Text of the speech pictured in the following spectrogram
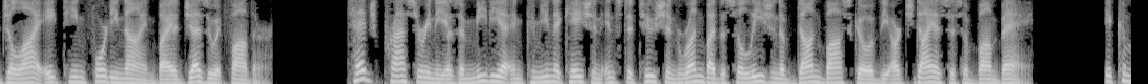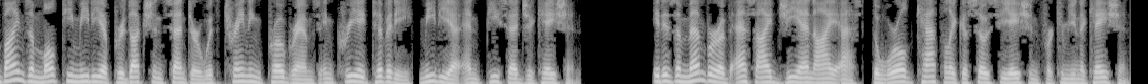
July 1849 by a Jesuit father. Tej Prasarini is a media and communication institution run by the Salesian of Don Bosco of the Archdiocese of Bombay. It combines a multimedia production center with training programs in creativity, media and peace education. It is a member of SIGNIS, the World Catholic Association for Communication.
